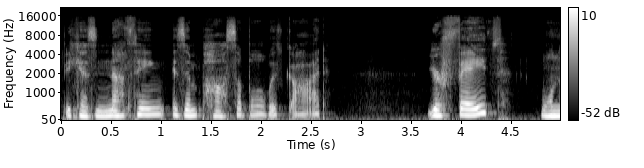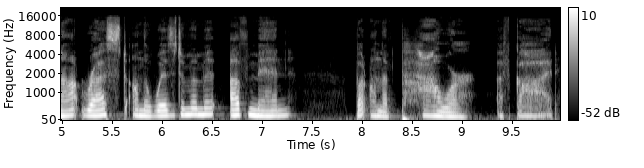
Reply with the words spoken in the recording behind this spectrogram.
because nothing is impossible with God. Your faith will not rest on the wisdom of men, but on the power of God.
